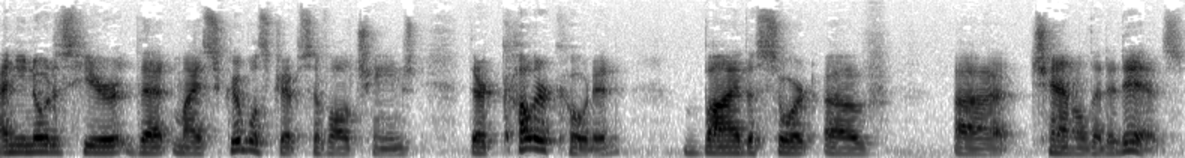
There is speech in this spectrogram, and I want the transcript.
And you notice here that my scribble strips have all changed. They're color coded by the sort of uh, channel that it is.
